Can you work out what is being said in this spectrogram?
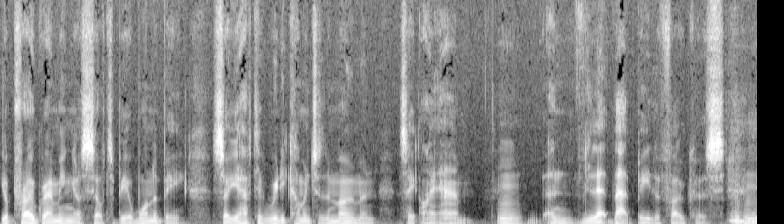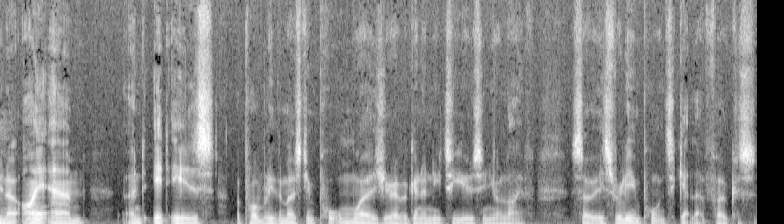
you're programming yourself to be a wannabe. So you have to really come into the moment and say "I am," Mm. and let that be the focus. Mm-hmm. You know, "I am" and "it is" are probably the most important words you're ever going to need to use in your life. So it's really important to get that focus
